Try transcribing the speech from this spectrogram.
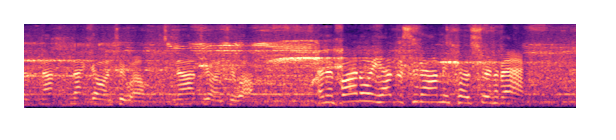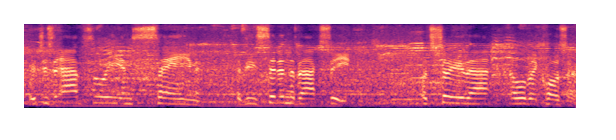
Not, not going too well. Not going too well. And then finally, you have the tsunami coaster in the back, which is absolutely insane if you sit in the back seat. Let's show you that a little bit closer.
